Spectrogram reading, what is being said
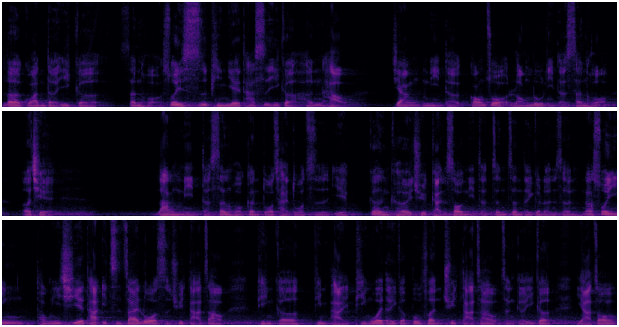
乐观的一个生活。所以，食品业它是一个很好将你的工作融入你的生活，而且。让你的生活更多彩多姿，也更可以去感受你的真正的一个人生。那所以，因统一企业它一直在落实去打造品格、品牌、品味的一个部分，去打造整个一个亚洲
